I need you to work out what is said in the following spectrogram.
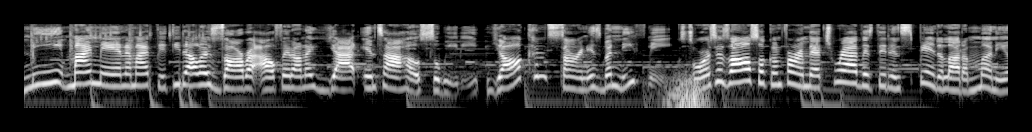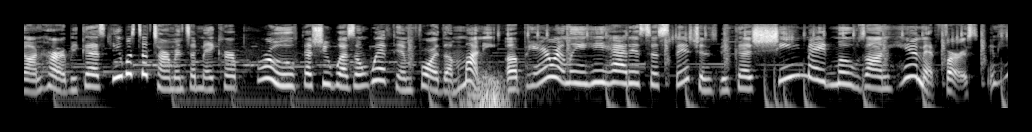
me, my man, and my $50 Zara outfit on a yacht in Tahoe, sweetie. Y'all concern is beneath me. Sources also confirmed that Travis didn't spend a lot of money on her because he was determined to make her prove that she wasn't with him for the money. Apparently, he had his suspicions because she made moves on him at first, and he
